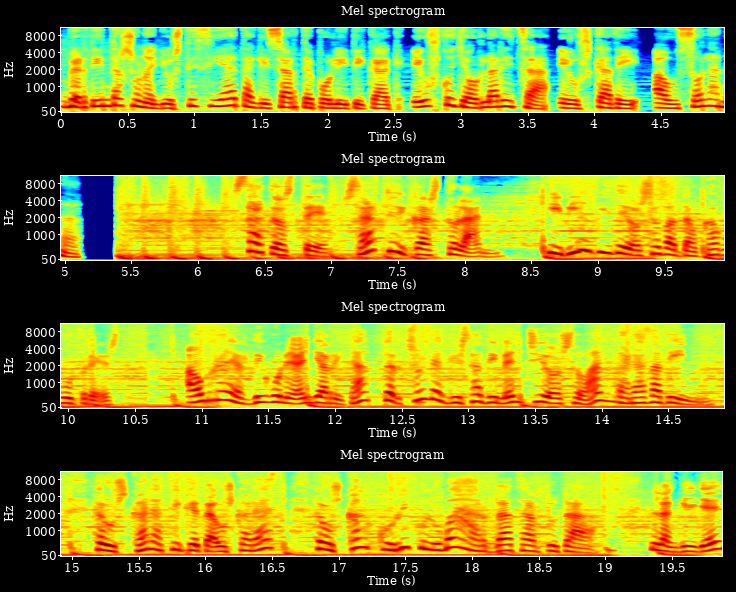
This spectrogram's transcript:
Berdintasuna justizia eta gizarte politikak. Eusko jaurlaritza, Euskadi, auzolana. Zatozte, sartu ikastolan. Ibil bide oso bat daukagu prest. Aurra erdigunean jarrita, pertsona giza dimentsio osoan gara dadin. Euskaratik eta euskaraz, euskal kurrikuluma ardatz hartuta. Langile,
